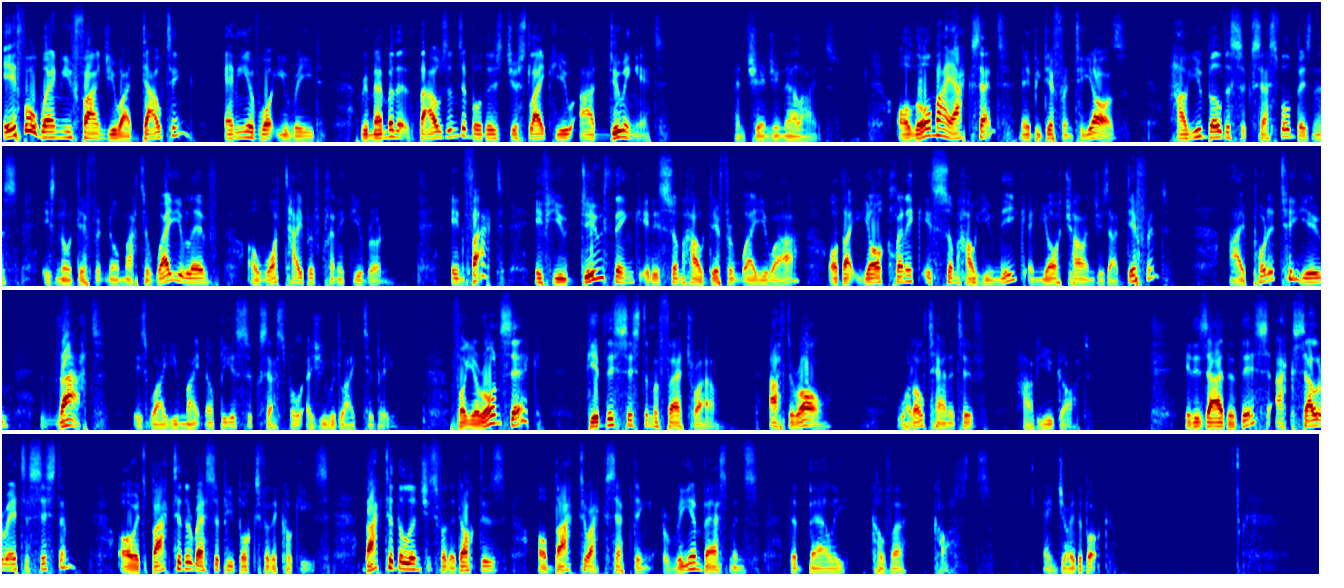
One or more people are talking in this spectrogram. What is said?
If or when you find you are doubting any of what you read, remember that thousands of others just like you are doing it and changing their lives. Although my accent may be different to yours, how you build a successful business is no different no matter where you live or what type of clinic you run. In fact, if you do think it is somehow different where you are, or that your clinic is somehow unique and your challenges are different, I put it to you that is why you might not be as successful as you would like to be. For your own sake, give this system a fair trial. After all, what alternative have you got? It is either this accelerator system, or it's back to the recipe books for the cookies, back to the lunches for the doctors, or back to accepting reimbursements that barely cover costs. Enjoy the book.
